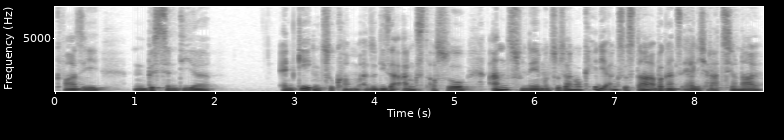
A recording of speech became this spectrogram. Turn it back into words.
quasi ein bisschen dir entgegenzukommen, also diese Angst auch so anzunehmen und zu sagen, okay, die Angst ist da, aber ganz ehrlich, rational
